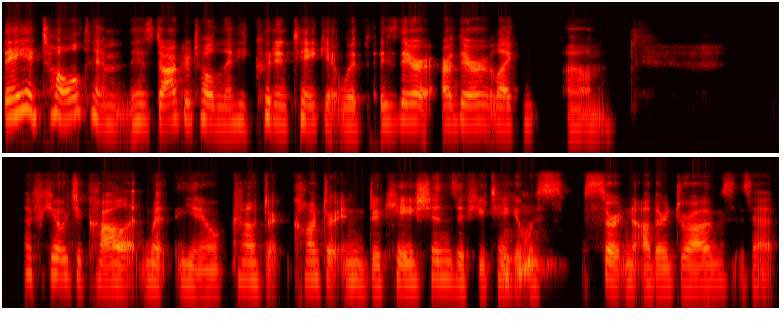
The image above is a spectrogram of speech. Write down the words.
they had told him his doctor told him that he couldn't take it with. Is there are there like um, I forget what you call it, what you know, counter contraindications if you take mm-hmm. it with certain other drugs. Is that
